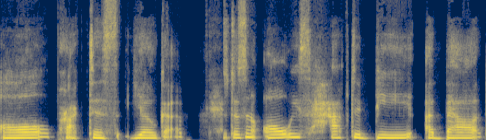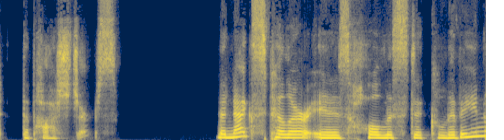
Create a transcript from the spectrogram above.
all practice yoga. It doesn't always have to be about the postures. The next pillar is holistic living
